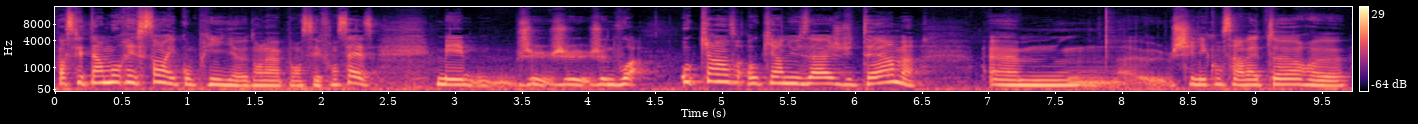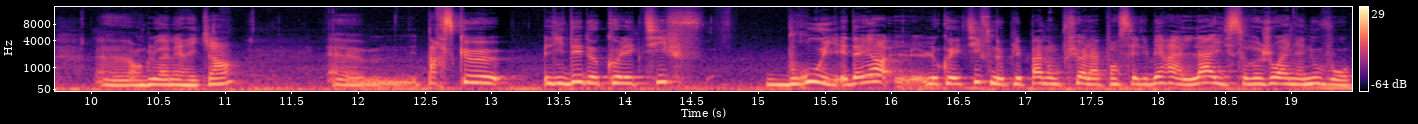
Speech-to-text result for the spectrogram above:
Alors c'est un mot récent, y compris euh, dans la pensée française, mais je, ne vois aucun, usage du terme euh, chez les conservateurs euh, anglo-américains, parce que l'idée de collectif brouille. Et d'ailleurs, le collectif ne plaît pas non plus à la pensée libérale. Là, ils se rejoignent à nouveau.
